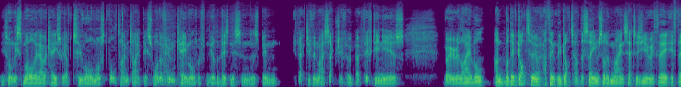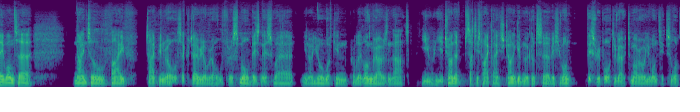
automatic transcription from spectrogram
is only small in our case. We have two almost full time typists, one of whom came over from the other business and has been effectively my secretary for about 15 years. Very reliable. And but they've got to I think they've got to have the same sort of mindset as you. If they if they want a nine till five typing role, secretarial role for a small business where, you know, you're working probably longer hours than that, you you're trying to satisfy clients, you're trying to give them a good service. You want this report to go out tomorrow. You want it to look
